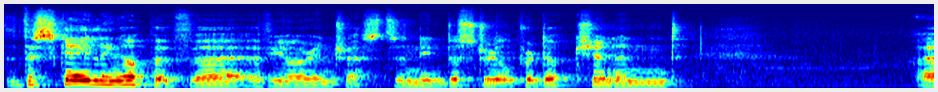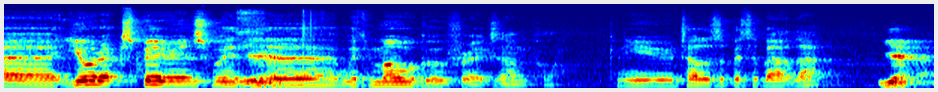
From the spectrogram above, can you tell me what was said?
the scaling up of uh, of your interests and industrial production and uh, your experience with yeah. uh, with Mogu, for example? Can you tell us a bit about that? Yeah,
